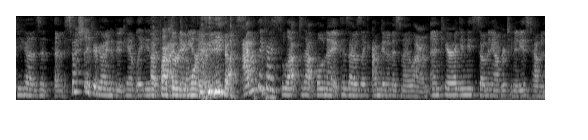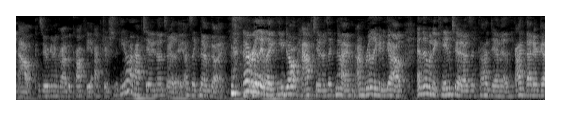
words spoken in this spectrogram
because it, and especially if you're going to boot camp, ladies, At 5:30 in the morning. yes. I don't think I slept that whole night because I was like, I'm gonna miss my alarm. And Kara gave me so many opportunities to have an out because we were gonna grab a coffee after. She's like, you don't have to. I know it's early. I was like, no, I'm going. no, really, like you don't have to. And I was like, no, I'm, I'm really gonna go. And then when it came to it, I was like, God damn it, like I better go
